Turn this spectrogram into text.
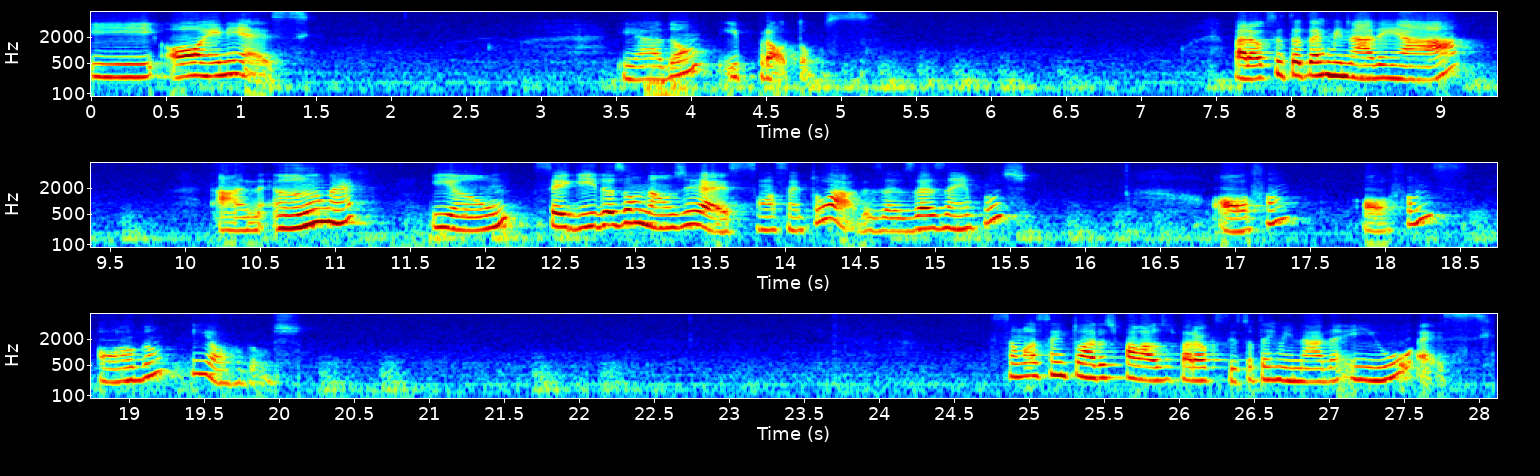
e ONS. Iadon e prótons. Peróxido terminado em A, AN, né? E AN, seguidas ou não de S, são acentuadas. Aí os exemplos, órfã, órfãos, órgão e órgãos. São acentuadas palavras paroxítonas terminadas em US.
